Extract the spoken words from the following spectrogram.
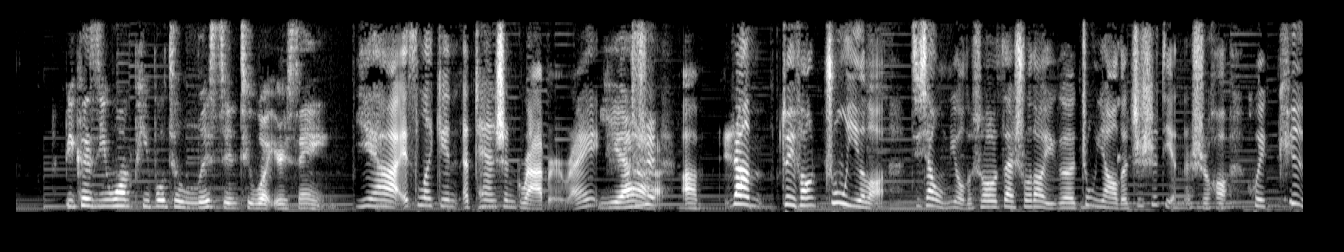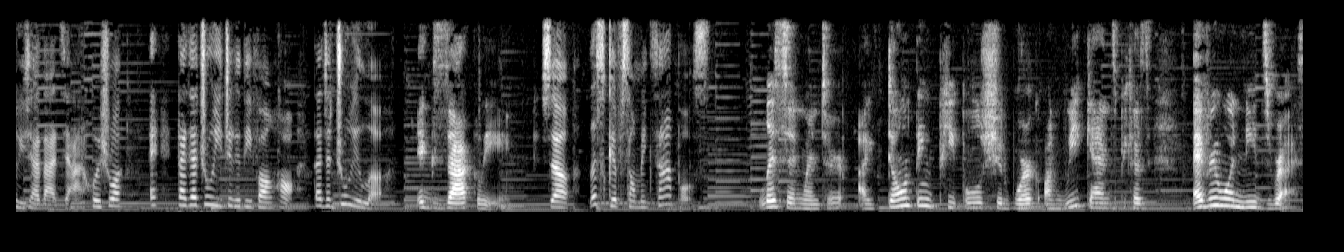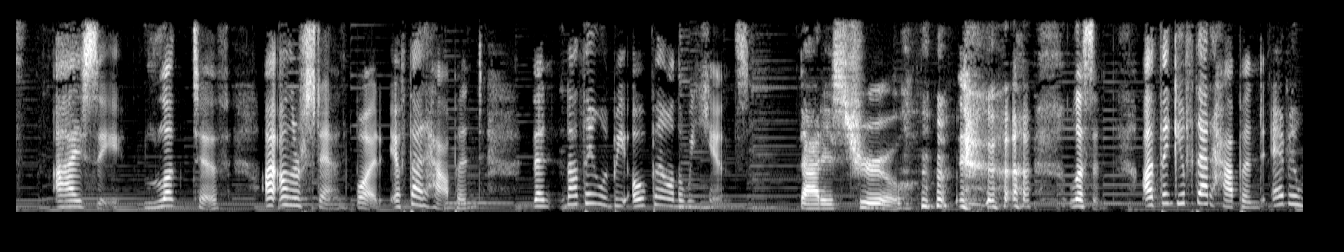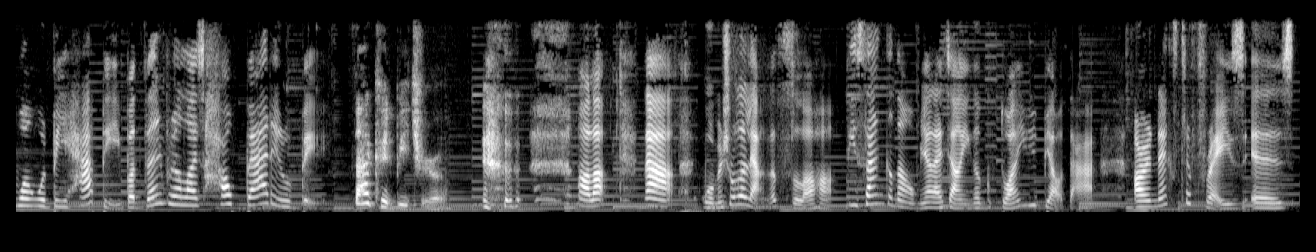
because you want people to listen to what you're saying. Yeah, it's like an attention grabber, right? 就是 Yeah. 啊、让对方注意了。就像我们有的时候在说到一个重要的知识点的时候，会 cue 一下大家，会说， 哎，大家注意这个地方哈，大家注意了。 Exactly. So let's give some examples. Listen, Winter, I don't think people should work on weekends because everyone needs rest. I see. Look, Tiff, I understand, but if that happened, then nothing would be open on the weekends. That is true. Listen, I think if that happened, everyone would be happy, but then realize how bad it would be. that could be true. 好了，那我们说了两个词了哈，第三个呢，我们要来讲一个短语表达。Our next phrase is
